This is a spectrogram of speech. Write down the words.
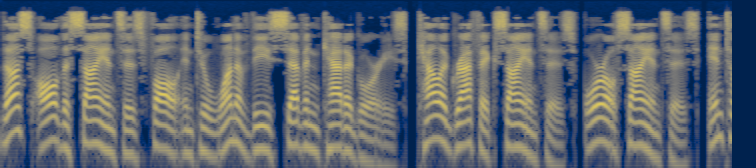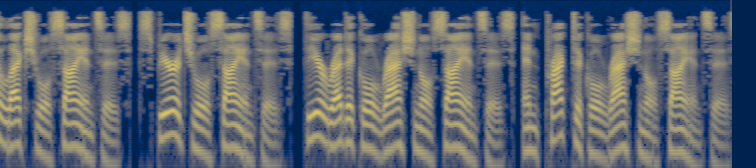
Thus all the sciences fall into one of these seven categories, calligraphic sciences, oral sciences, intellectual sciences, spiritual sciences, theoretical rational sciences, and practical rational sciences.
